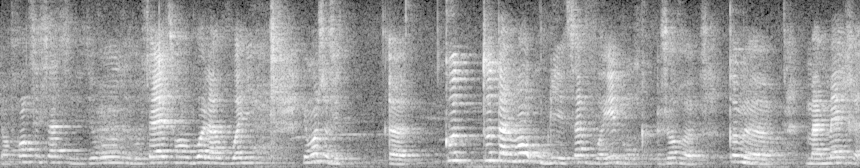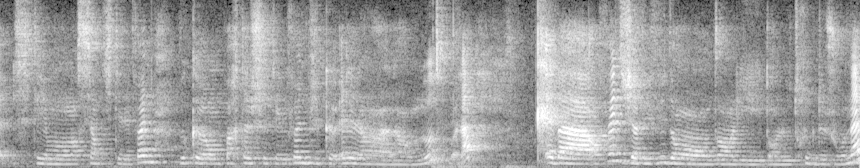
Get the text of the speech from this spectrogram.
Et en France c'est ça, c'est 0, 07, voilà, vous voyez. Et moi j'avais... Euh, totalement oublié ça, vous voyez, donc genre euh, comme euh, ma mère, c'était mon ancien petit téléphone, donc euh, on partage ce téléphone vu qu'elle, a un autre, voilà. Et bah en fait j'avais vu dans, dans, les, dans le truc de journal,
